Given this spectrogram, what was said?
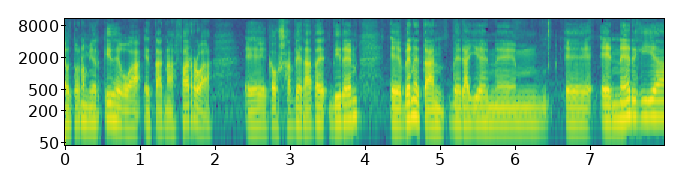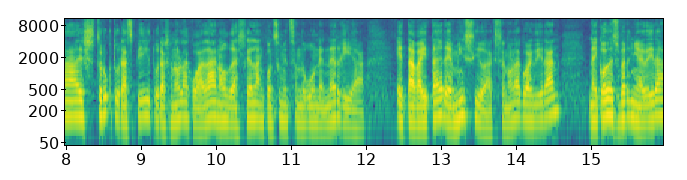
Autonomia Erkidegoa eta Nafarroa eh, gauza bera diren, eh, benetan beraien em, eh, energia estruktura, azpiegitura zenolakoa da, hau da, zelan kontsumitzen dugun energia, eta baita ere emisioak zenolakoak diran, nahiko desberdinak dira,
